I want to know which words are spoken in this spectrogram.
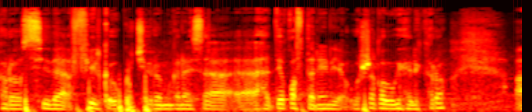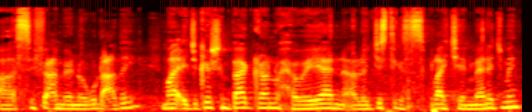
karo sida fiilka uu ku jiro. Maganaysaa haddii qof danaynaya uu shaqo uga heli karo si fiican bay noogu dhacday. My education background waxa weeyaan logistics supply chain management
